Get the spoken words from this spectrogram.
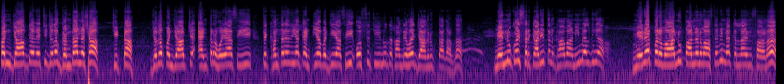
ਪੰਜਾਬ ਦੇ ਵਿੱਚ ਜਦੋਂ ਗੰਦਾ ਨਸ਼ਾ, ਚਿੱਟਾ ਜਦੋਂ ਪੰਜਾਬ 'ਚ ਐਂਟਰ ਹੋਇਆ ਸੀ ਤੇ ਖੰਤਰੇ ਦੀਆਂ ਘੰਟੀਆਂ ਵੱਜੀਆਂ ਸੀ, ਉਸ ਚੀਜ਼ ਨੂੰ ਦਿਖਾਉਂਦੇ ਹੋਏ ਜਾਗਰੂਕਤਾ ਕਰਦਾ। ਮੈਨੂੰ ਕੋਈ ਸਰਕਾਰੀ ਤਨਖਾਹਾਂ ਨਹੀਂ ਮਿਲਦੀਆਂ। ਮੇਰੇ ਪਰਿਵਾਰ ਨੂੰ ਪਾਲਣ ਵਾਸਤੇ ਵੀ ਮੈਂ ਇਕੱਲਾ ਇਨਸਾਨ ਆ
